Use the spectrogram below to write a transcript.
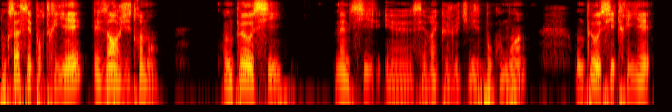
Donc ça c'est pour trier des enregistrements. On peut aussi, même si euh, c'est vrai que je l'utilise beaucoup moins, on peut aussi trier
